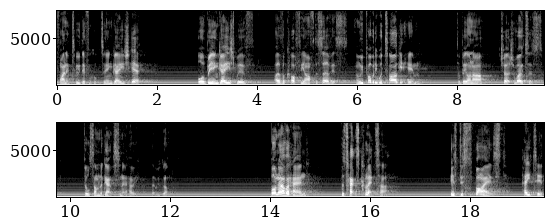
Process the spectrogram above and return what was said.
find it too difficult to engage here or be engaged with over coffee after service. And we probably would target him to be on our church rotas, fill some of the gaps in it, Harry. But on the other hand, the tax collector is despised, hated,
